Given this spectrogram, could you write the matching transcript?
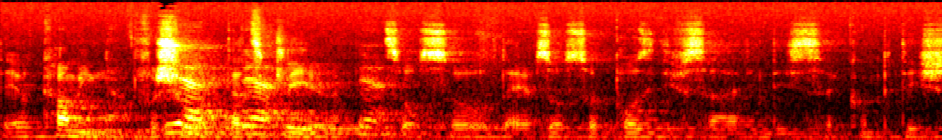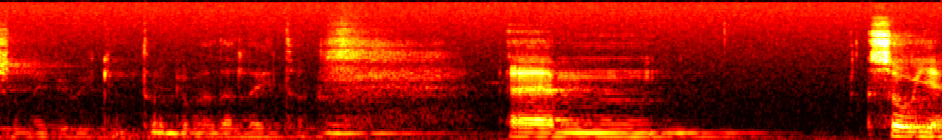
they are coming now for sure. Yeah, That's yeah, clear. yeah. It's also there's also a positive side in this uh, competition. Maybe we can talk Mm. about that later. Mm. Um, so yeah,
